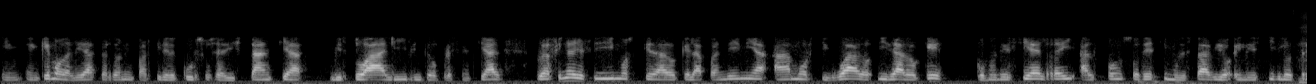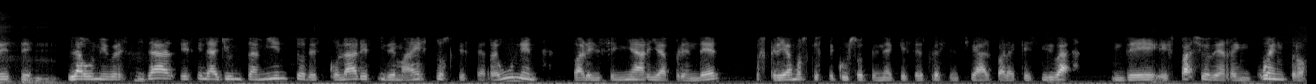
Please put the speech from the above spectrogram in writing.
en, qué modalidad, perdón, impartir el curso, sea distancia, virtual, híbrido, presencial, pero al final decidimos que dado que la pandemia ha amortiguado y dado que, como decía el rey Alfonso X el Sabio en el siglo XIII, la universidad es el ayuntamiento de escolares y de maestros que se reúnen para enseñar y aprender, pues creíamos que este curso tenía que ser presencial para que sirva de espacio de reencuentro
